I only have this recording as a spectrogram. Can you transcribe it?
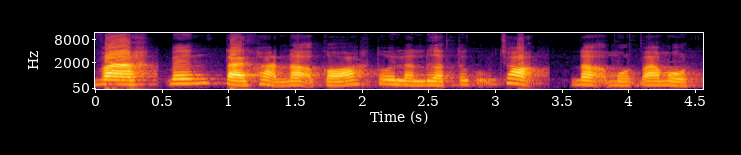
Và bên tài khoản nợ có, tôi lần lượt tôi cũng chọn nợ 131.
